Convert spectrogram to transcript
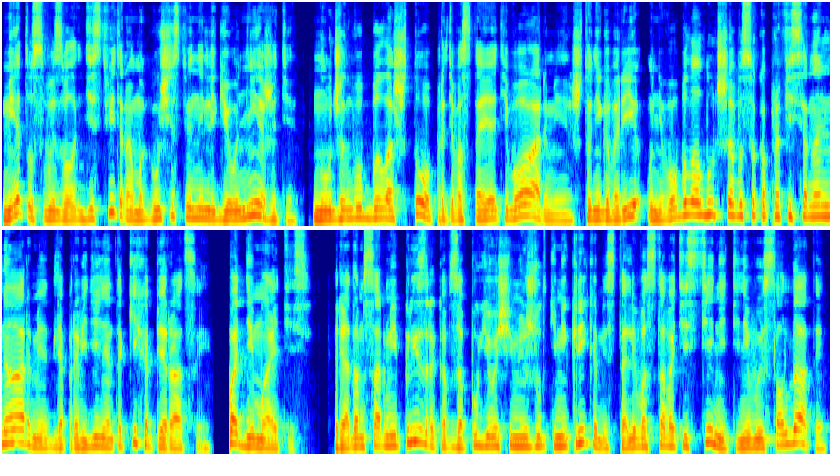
Метус вызвал действительно могущественный легион нежити, но у Джинву было что противостоять его армии, что не говори, у него была лучшая высокопрофессиональная армия для проведения таких операций. Поднимайтесь. Рядом с армией призраков, запугивающими жуткими криками, стали восставать из тени теневые солдаты,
